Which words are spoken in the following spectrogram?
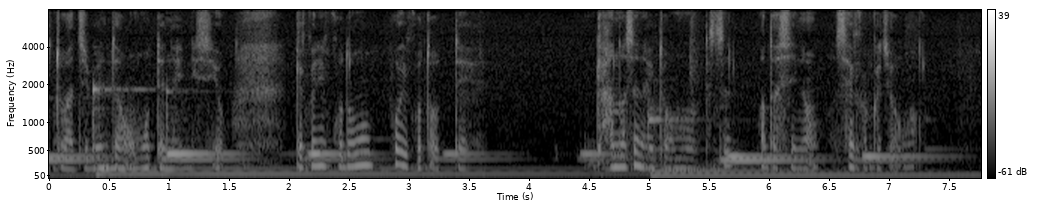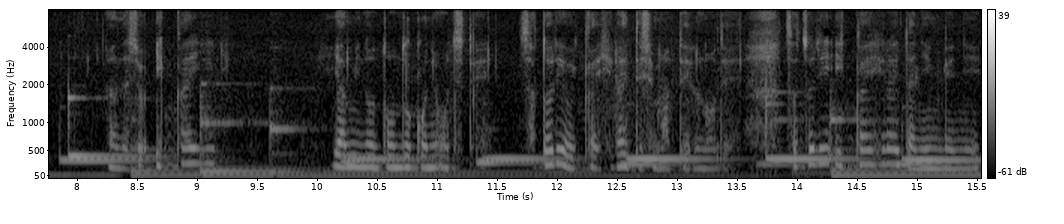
とは自分では思ってないんですよ。逆に子供っぽいことって話せないと思うんです私の性格上は。なんでしょう一回闇のどん底に落ちて悟りを一回開いてしまっているので悟り一回開いた人間に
